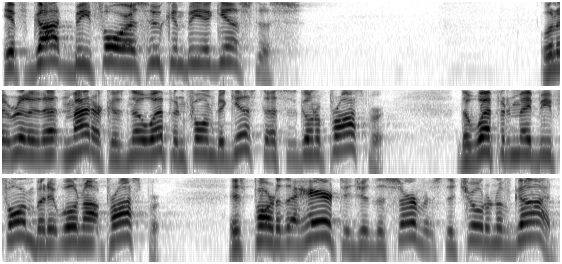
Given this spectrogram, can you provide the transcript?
If God be for us, who can be against us? Well, it really doesn't matter because no weapon formed against us is going to prosper. The weapon may be formed, but it will not prosper. It's part of the heritage of the servants, the children of God.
